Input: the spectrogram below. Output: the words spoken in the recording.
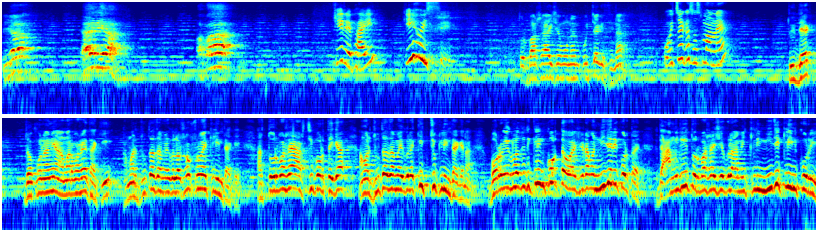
রিয়া এই রিয়া আপা! কি রে ভাই কি হইছে? তোর বাসায় আইসে মনে হয় পৌঁছা গেছি না? পৌঁছে গেছিস মানে? তুই দেখ যখন আমি আমার বাসায় থাকি আমার জুতা জামা এগুলো সবসময় ক্লিন থাকে। আর তোর বাসায় আসছি পর থেকে আমার জুতা জামা এগুলো কিচ্ছু ক্লিন থাকে না। বরং এগুলো যদি ক্লিন করতে হয় সেটা আমার নিজেরই করতে হয়। যদি আমি যদি তোর বাসায় সেগুলো আমি ক্লিন নিজে ক্লিন করি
